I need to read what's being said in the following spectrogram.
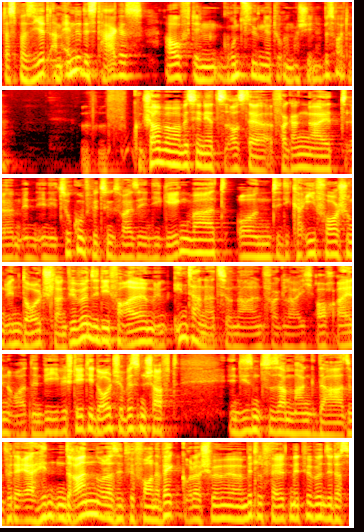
Das basiert am Ende des Tages auf den Grundzügen der Turing-Maschine bis heute. Schauen wir mal ein bisschen jetzt aus der Vergangenheit ähm, in, in die Zukunft beziehungsweise in die Gegenwart und die KI-Forschung in Deutschland. Wie würden Sie die vor allem im internationalen Vergleich auch einordnen? Wie, wie steht die deutsche Wissenschaft in diesem Zusammenhang da? Sind wir da eher hinten dran oder sind wir vorne weg oder schwimmen wir im Mittelfeld mit? Wie würden Sie das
